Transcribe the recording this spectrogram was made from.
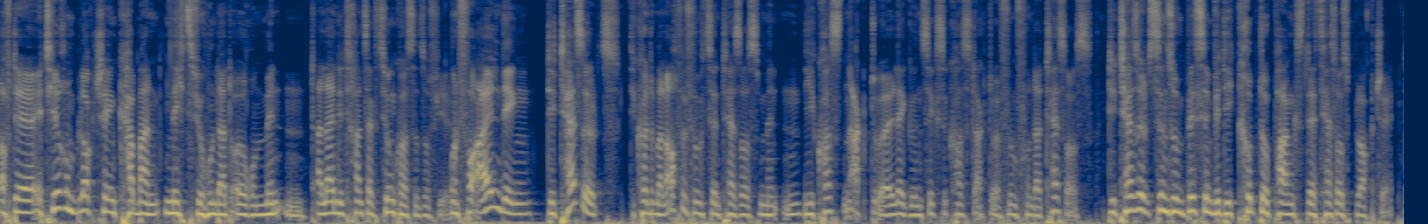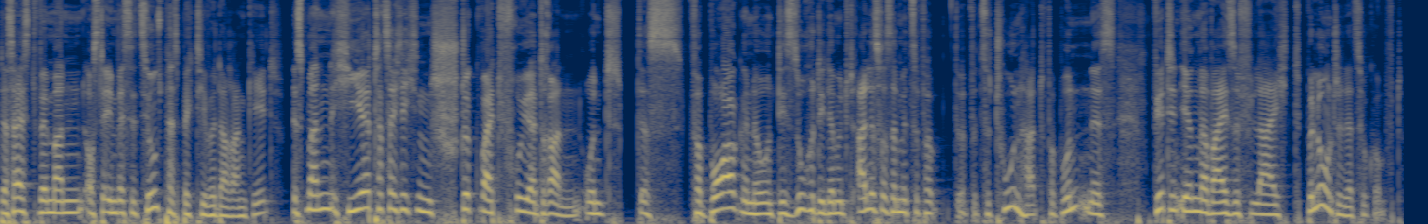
auf der Ethereum-Blockchain kann man nichts für 100 Euro minden. Allein die Transaktion kostet so viel. Und vor allen Dingen, die Tezos, die könnte man auch für 15 Tesos minden. Die kosten aktuell, der günstigste kostet aktuell 500 Tesos. Die Tezos sind so ein bisschen wie die Crypto-Punks der Tezos-Blockchain. Das heißt, wenn man aus der Investitionsperspektive daran geht, ist man hier tatsächlich ein Stück weit früher dran. Und das Verborgene und die Suche, die damit, alles, was damit zu, zu tun hat, verbunden ist, wird in irgendeiner Weise vielleicht belohnt in der Zukunft.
